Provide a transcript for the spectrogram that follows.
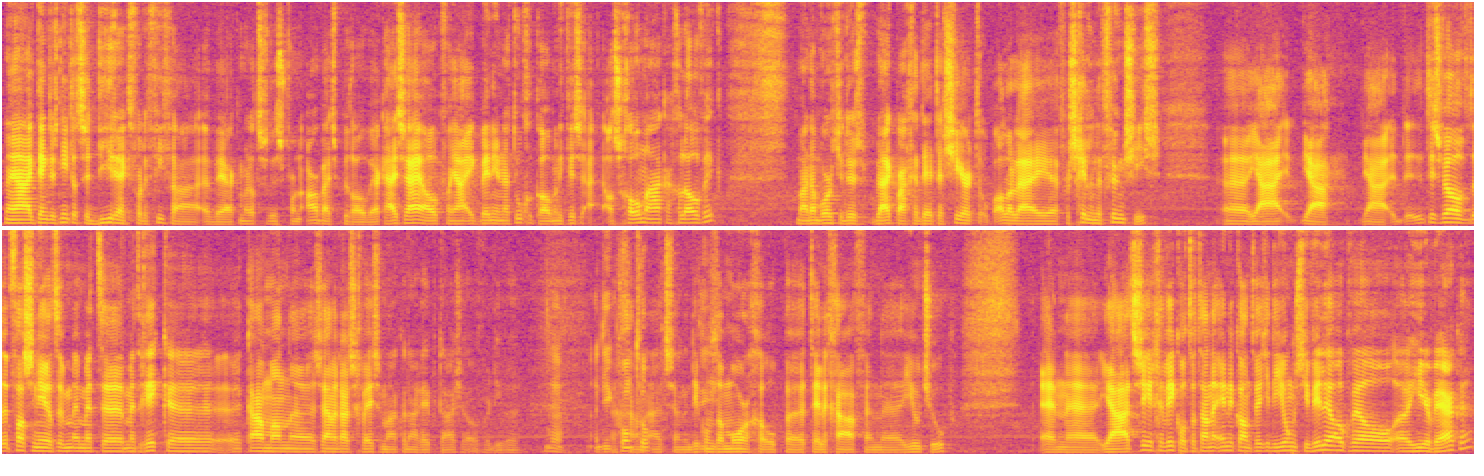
Nou ja, ik denk dus niet dat ze direct voor de FIFA eh, werken, maar dat ze dus voor een arbeidsbureau werken. Hij zei ook van ja, ik ben hier naartoe gekomen en ik wist als schoonmaker geloof ik. Maar dan word je dus blijkbaar gedetacheerd op allerlei eh, verschillende functies. Eh, ja, ja, ja, het- is wel fascinerend. Met, met, eh, met Rick uh, Kamerman zijn we daar eens geweest en maken we daar een reportage over die we Ja. En die komt gaan op. uitzenden. Die, die- komt dan morgen op Telegraaf en YouTube. En ja, het is ingewikkeld. Want aan de ene kant, weet je, die jongens die willen ook wel hier werken.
